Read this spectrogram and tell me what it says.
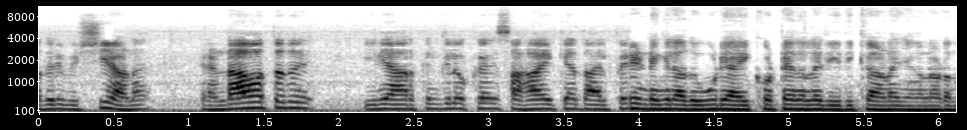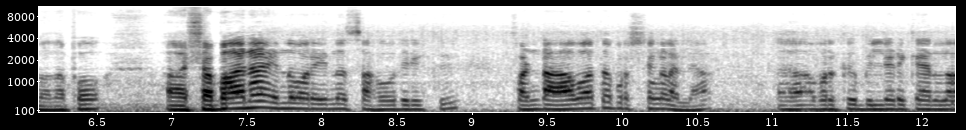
അതൊരു വിഷയമാണ് രണ്ടാമത്തത് ഇനി ആർക്കെങ്കിലുമൊക്കെ സഹായിക്കാൻ താല്പര്യം ഉണ്ടെങ്കിൽ അതുകൂടി ആയിക്കോട്ടെ എന്നുള്ള രീതിക്കാണ് ഞങ്ങളവിടെ വന്നത്. അപ്പോൾ ഷബാന എന്ന് പറയുന്ന സഹോദരിക്ക് ഫണ്ട് ആവാത്ത പ്രശ്നങ്ങളല്ല. അവർക്ക് ബില്ലടയ്ക്കാനുള്ള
